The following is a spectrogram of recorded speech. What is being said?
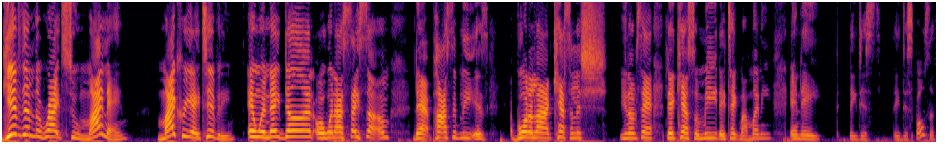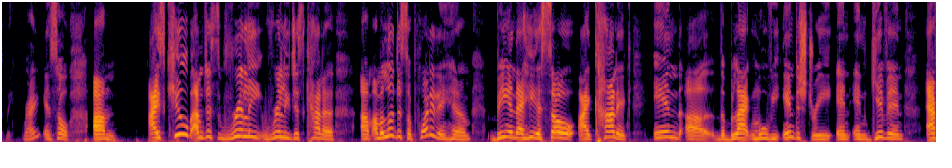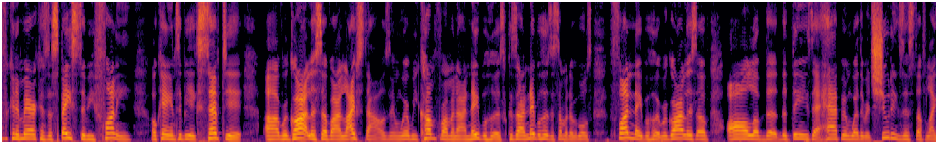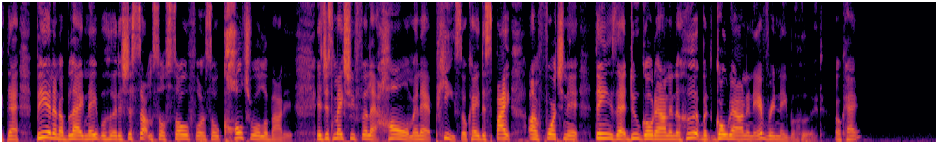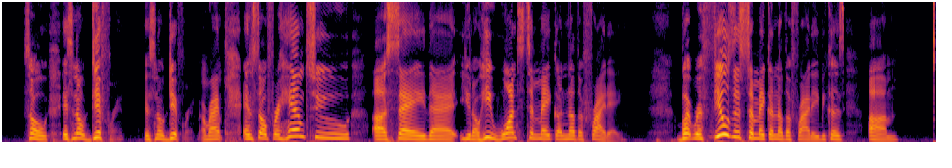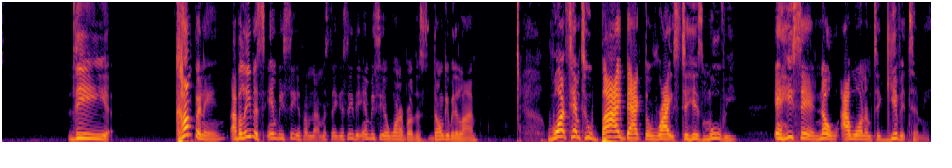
give them the rights to my name, my creativity, and when they done or when I say something that possibly is borderline cancelish, you know what I'm saying? They cancel me, they take my money, and they they just they dispose of me, right? And so um Ice Cube, I'm just really, really just kind of, um, I'm a little disappointed in him, being that he is so iconic in uh, the black movie industry and and given African Americans a space to be funny, okay, and to be accepted, uh, regardless of our lifestyles and where we come from in our neighborhoods, because our neighborhoods are some of the most fun neighborhood, regardless of all of the the things that happen, whether it's shootings and stuff like that. Being in a black neighborhood, it's just something so soulful and so cultural about it. It just makes you feel at home and at peace, okay, despite unfortunate things that do go down in the hood, but go down in every neighborhood, okay. So it's no different. It's no different. All right. And so for him to uh, say that, you know, he wants to make another Friday, but refuses to make another Friday because um, the company, I believe it's NBC, if I'm not mistaken, it's either NBC or Warner Brothers, don't give me the line, wants him to buy back the rights to his movie. And he said, no, I want him to give it to me.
